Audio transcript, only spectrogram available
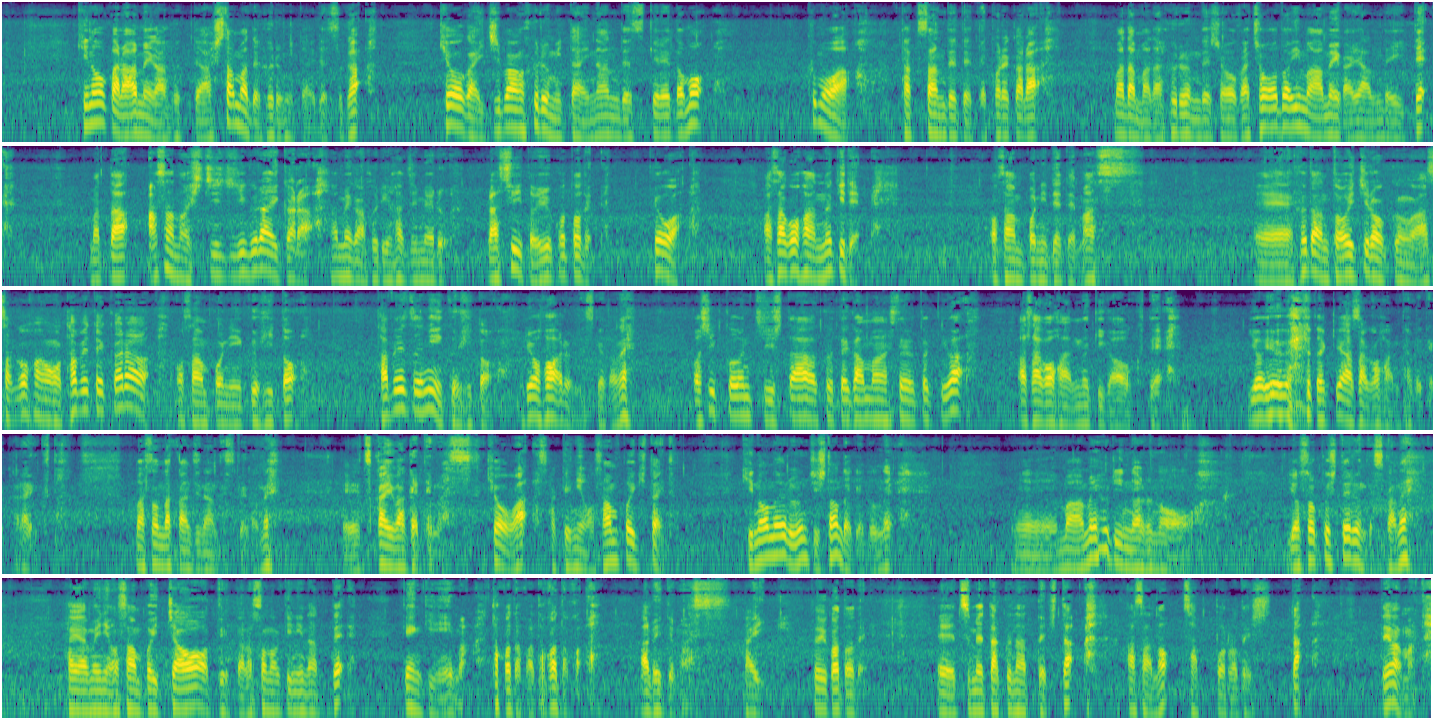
昨日から雨が降って明日まで降るみたいですが今日が一番降るみたいなんですけれども雲はたくさん出ててこれからまだまだ降るんでしょうがちょうど今雨が止んでいてまた朝の7時ぐらいから雨が降り始めるらしいということで今日は朝ごはん抜きでお散歩に出てます。えー、普段東一郎くんは朝ごはんを食べてからお散歩に行く日と食べずに行く日と両方あるんですけどね。おしっこうんちしたくて我慢してる時は朝ごはん抜きが多くて余裕がある時は朝ごはん食べてから行くと。まあそんな感じなんですけどね、えー、使い分けてます。今日は先にお散歩行きたいと。昨日の夜うんちしたんだけどね、えー、まあ雨降りになるのを予測してるんですかね。早めにお散歩行っちゃおうって言ったらその気になって元気に今トコトコトコトコ歩いてます。はい。ということで、えー、冷たくなってきた朝の札幌でした。ではまた。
